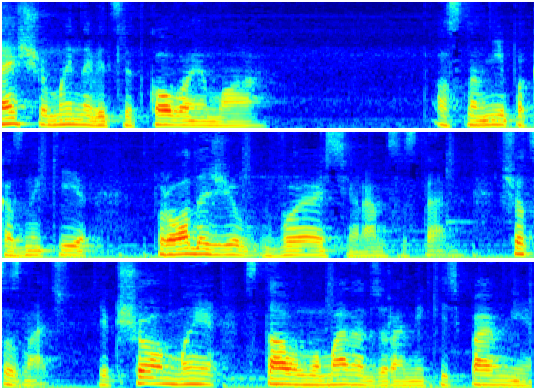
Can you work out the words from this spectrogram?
те, що ми не відслідковуємо основні показники продажів в CRM-системі. Що це значить? Якщо ми ставимо менеджерам якісь певні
